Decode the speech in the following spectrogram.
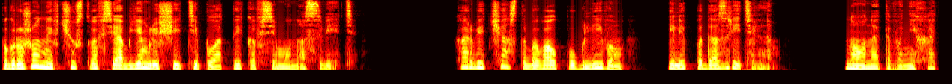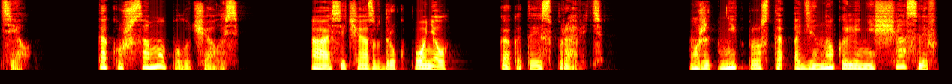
погруженный в чувство всеобъемлющей теплоты ко всему на свете. Харви часто бывал пугливым или подозрительным, но он этого не хотел. Так уж само получалось. А сейчас вдруг понял, как это исправить. Может, Ник просто одинок или несчастлив,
